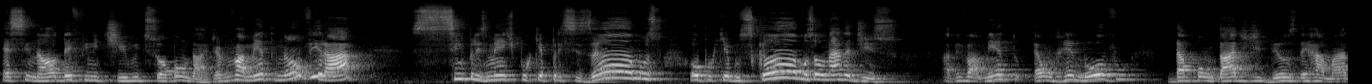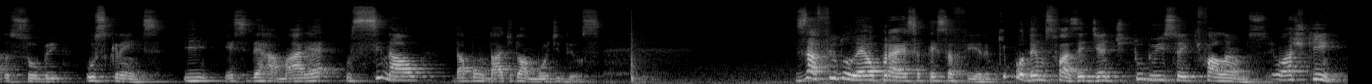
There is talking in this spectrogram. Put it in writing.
é sinal definitivo de sua bondade. Avivamento não virá simplesmente porque precisamos ou porque buscamos ou nada disso. Avivamento é um renovo da bondade de Deus derramada sobre os crentes. E esse derramar é o sinal da bondade do amor de Deus. Desafio do Léo para essa terça-feira. O que podemos fazer diante de tudo isso aí que falamos? Eu acho que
